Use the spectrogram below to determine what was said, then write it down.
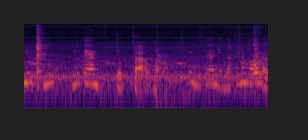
มีถือหรือแตนจบข่าวค่ะ พึ่งหรือแตนเนี่ยอยากกินน้ำร้อนเหรอ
